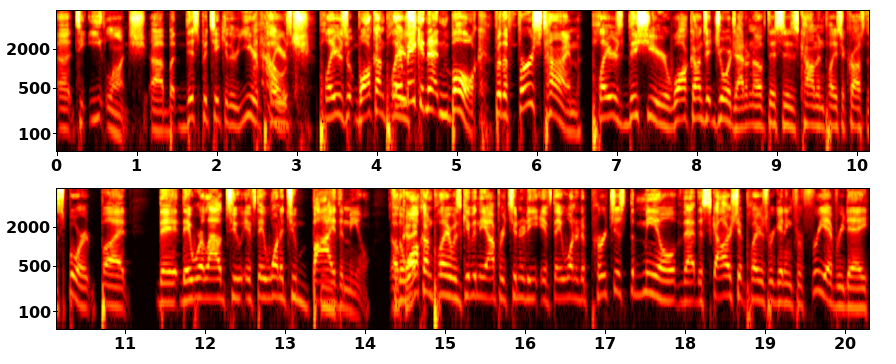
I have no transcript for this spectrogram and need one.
uh, to eat lunch, uh, but this particular year, players players walk on players They're making that in bulk. for the first time, players this year walk onto Georgia. I don't know if this is commonplace across the sport, but they they were allowed to if they wanted to buy the meal. So the walk-on player was given the opportunity if they wanted to purchase the meal that the scholarship players were getting for free every day,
